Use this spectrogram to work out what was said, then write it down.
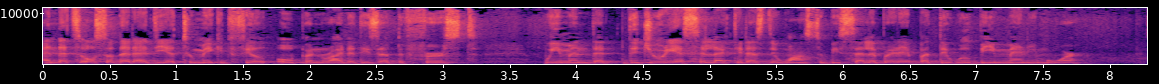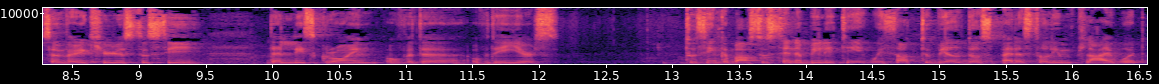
And that's also that idea to make it feel open, right? That these are the first women that the jury has selected as the ones to be celebrated, but there will be many more. So I'm very curious to see that list growing over the over the years. To think about sustainability, we thought to build those pedestals in plywood.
